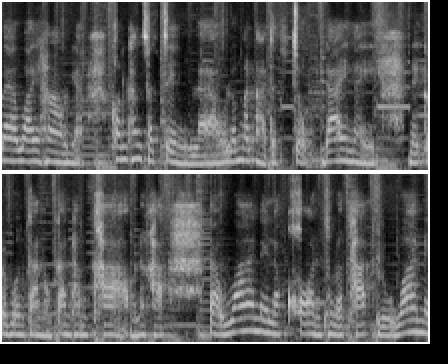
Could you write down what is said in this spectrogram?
where why how เนี่ยค่อนข้างชัดเจนอยู่แล้ว แล้วมันอาจจะจบได้ในในกระบวนการของการทำข่าวนะคะ แต่ว่าในละครโทรทัศน์ หรือว่าใน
